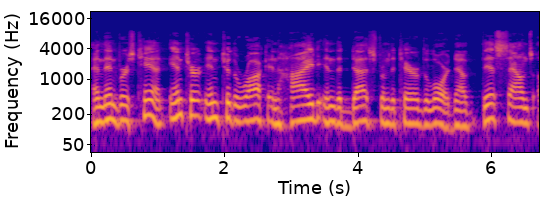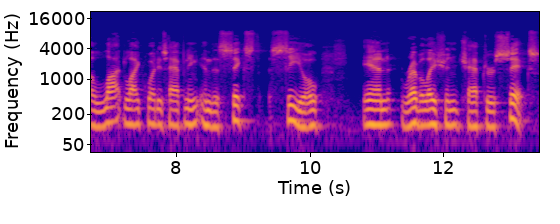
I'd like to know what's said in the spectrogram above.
And then verse 10 enter into the rock and hide in the dust from the terror of the Lord. Now, this sounds a lot like what is happening in the sixth seal in Revelation chapter 6.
